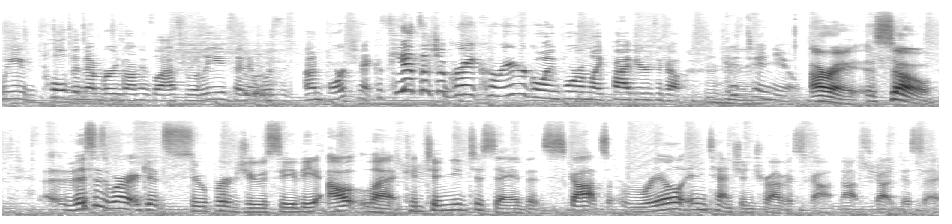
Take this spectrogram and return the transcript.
we pulled the numbers on his last release and it was unfortunate because he had such a great career going for him like five years ago Mm-hmm. continue All right, so this is where it gets super juicy. The outlet continued to say that Scott's real intention, Travis Scott, not Scott Disick,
